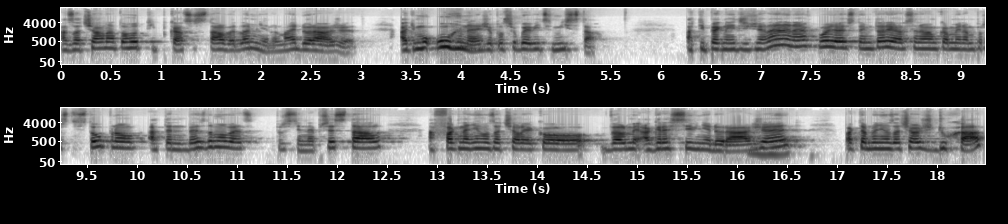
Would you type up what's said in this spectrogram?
a začal na toho týpka, co stál vedle mě, normálně dorážet, ať mu uhne, že potřebuje víc místa. A typek nejdřív, že ne, ne, ne, v pohodě, stojím tady, já se nemám kam jinam prostě stoupnout. A ten bezdomovec prostě nepřestal a fakt na něho začal jako velmi agresivně dorážet. Mm. Pak tam do něho začal žduchat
